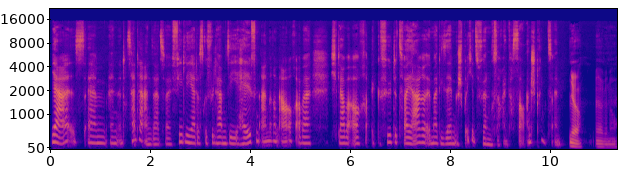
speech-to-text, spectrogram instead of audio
Ja, ist ähm, ein interessanter Ansatz, weil viele ja das Gefühl haben, sie helfen anderen auch. Aber ich glaube auch, gefühlte zwei Jahre immer dieselben Gespräche zu führen, muss auch einfach sau anstrengend sein. Ja, ja, genau.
